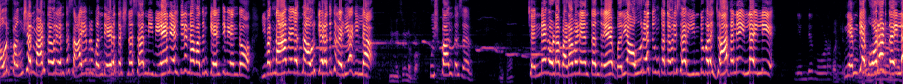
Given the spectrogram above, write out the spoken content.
ಅವ್ರ ಫಂಕ್ಷನ್ ಮಾಡ್ತಾವ್ರೆ ಅಂತ ಸಾಹೇಬ್ರು ಬಂದ್ ಹೇಳಿದ ತಕ್ಷಣ ಸರ್ ನೀವ್ ಏನ್ ಹೇಳ್ತೀರ? ನಾವ್ ಅದನ್ನ ಕೇಳ್ತೀವಿ ಎಂದು. ಇವಾಗ ನಾವ್ ಹೇಳದ್ನ ಅವ್ರು ಕೇಳೋದಕ್ಕೆ ರೆಡಿ ಆಗಿಲ್ಲ. ನಿನ್ನ ಹೆಸರೇನಪ್ಪ? ಪುಷ್ಪ ಅಂತ ಸರ್. ಆಯ್ತಾ ಚೆನ್ನೇಗೌಡ ಬಡಾವಣೆ ಅಂತಂದ್ರೆ ಬರೀ ಅವರೇ ತುಂಬ್ಕತವ್ರಿ ಸರ್. ಹಿಂದೂಗಳ ಜಾಗನೇ ಇಲ್ಲ ಇಲ್ಲಿ. ನೆಮ್ಮದಿಯಾಗಿ ಓಡಾಡ್ತಾ ಇಲ್ಲ.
